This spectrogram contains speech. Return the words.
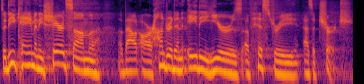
So D came and he shared some about our 180 years of history as a church.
